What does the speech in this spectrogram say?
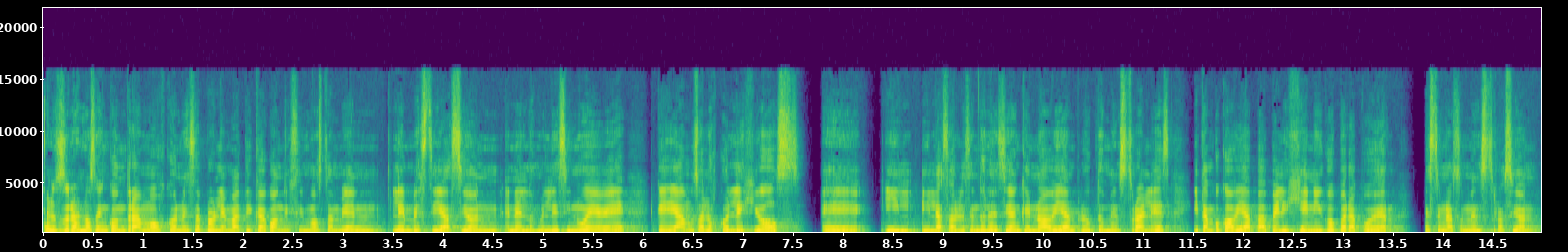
nosotras nos encontramos con esa problemática cuando hicimos también la investigación en el 2019, que llegamos a los colegios eh, y, las adolescentes nos decían que no habían productos menstruales y tampoco había papel higiénico para poder gestionar su menstruación.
